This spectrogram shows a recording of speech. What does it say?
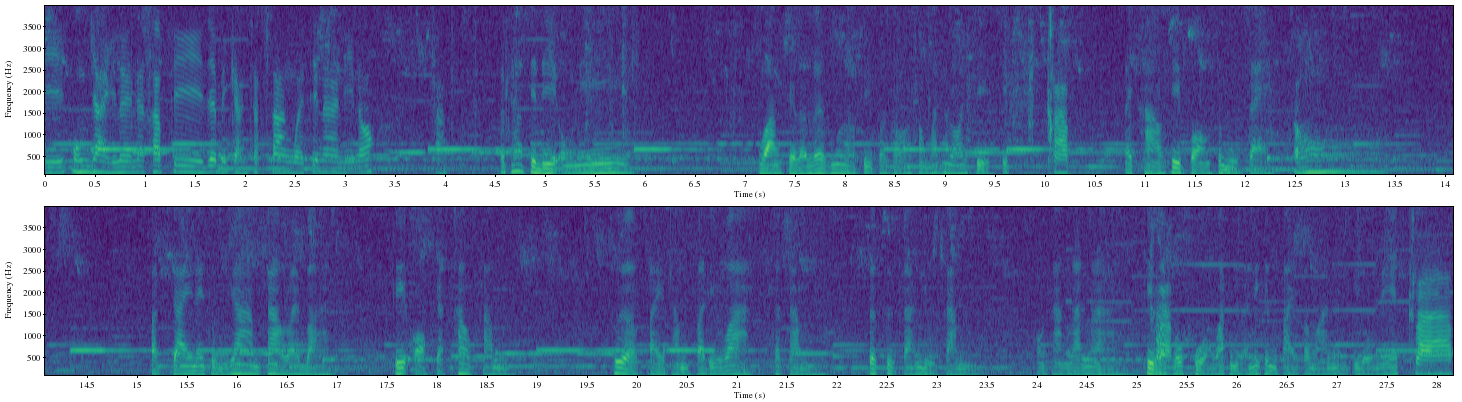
ดีย์องค์ใหญ่เลยนะครับ ที่ได้มีการจัดสร้างไว้ที่หน้านี้เนาะครับพระธาตุเจดีย์องค์นี้ วางเจริญเลิกษ์เมื่อปีพศ 2540 ครับในข่าวที่ฟองสบู่แตกอ๋อปัจจัยในถุงย่าม 900 บาท ที่ออกจากข้าวกรรม เพื่อไปทำปฏิวาสกรรม ก็คือการอยู่กรรมของทางล้านนาที่วัดหัวขวงวัดเหนือนี่ขึ้นไปประมาณ 1 กิโลเมตรครับ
